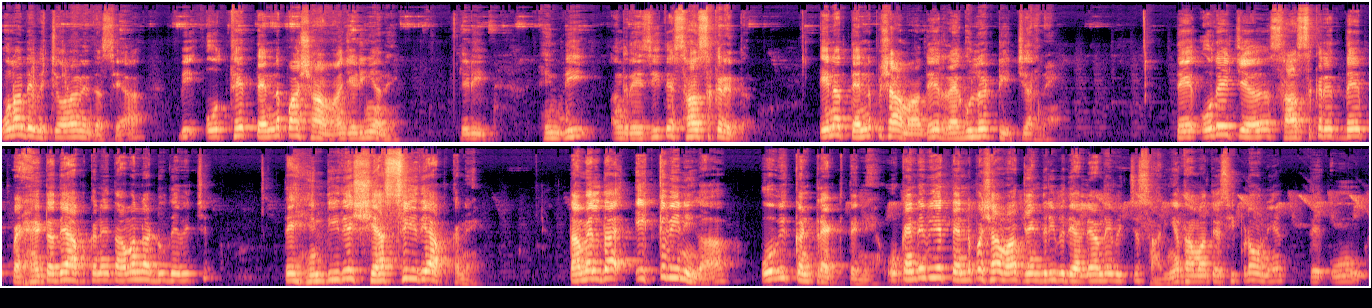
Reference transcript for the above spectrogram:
ਉਹਨਾਂ ਦੇ ਵਿੱਚ ਉਹਨਾਂ ਨੇ ਦੱਸਿਆ ਵੀ ਉੱਥੇ ਤਿੰਨ ਭਾਸ਼ਾਵਾਂ ਜਿਹੜੀਆਂ ਨੇ, ਜਿਹੜੀ ਹਿੰਦੀ, ਅੰਗਰੇਜ਼ੀ ਤੇ ਸੰਸਕ੍ਰਿਤ, ਇਹਨਾਂ ਤਿੰਨ ਭਾਸ਼ਾਵਾਂ ਦੇ ਰੈਗੂਲਰ ਟੀਚਰ ਨੇ। ਤੇ ਉਹਦੇ ਚ ਸੰਸਕ੍ਰਿਤ ਦੇ 65 ਅਧਿਆਪਕ ਨੇ ਤਾਮਿਲਨਾਡੂ ਦੇ ਵਿੱਚ ਤੇ ਹਿੰਦੀ ਦੇ 86 ਅਧਿਆਪਕ ਨੇ। ਤਮਿਲ ਦਾ ਇੱਕ ਵੀ ਨਹੀਂਗਾ ਉਹ ਵੀ ਕੰਟਰੈਕਟ ਤੇ ਨੇ। ਉਹ ਕਹਿੰਦੇ ਵੀ ਇਹ ਤਿੰਨ ਭਾਸ਼ਾਵਾਂ ਕੇਂਦਰੀ ਵਿਦਿਆਲਿਆਂ ਦੇ ਵਿੱਚ ਸਾਰੀਆਂ ਥਾਵਾਂ ਤੇ ਅਸੀਂ ਪੜ੍ਹਾਉਂਦੇ ਆ ਤੇ ਉਹ,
